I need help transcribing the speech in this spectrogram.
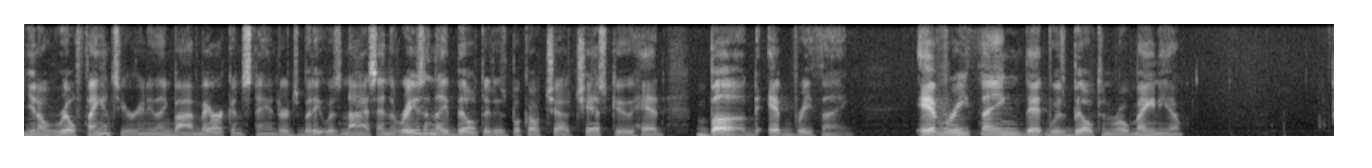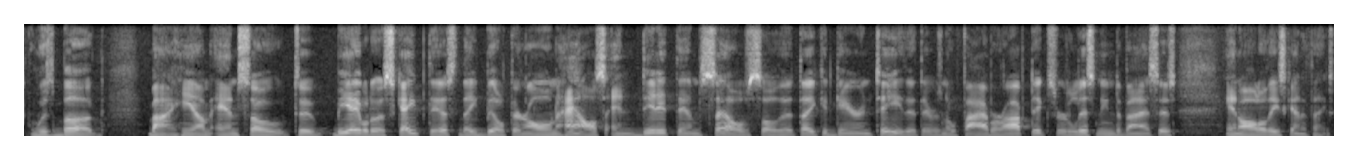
you know, real fancy or anything by American standards, but it was nice. And the reason they built it is because Ceausescu had bugged everything. Everything that was built in Romania was bugged by him. And so, to be able to escape this, they built their own house and did it themselves so that they could guarantee that there was no fiber optics or listening devices and all of these kind of things.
